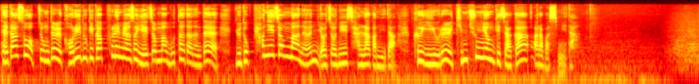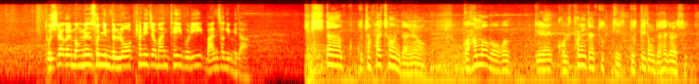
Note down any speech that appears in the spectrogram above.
대다수 업종들 거리두기가 풀리면서 예전만 못하다는데 유독 편의점만은 여전히 잘 나갑니다. 그 이유를 김충영 기자가 알아봤습니다. 도시락을 먹는 손님들로 편의점 안 테이블이 만석입니다. 시장 9천 8천 원이잖아요. 그거 한 번 먹을 게 거의 편의점 두 끼, 두 끼 정도 해결할 수 있다.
